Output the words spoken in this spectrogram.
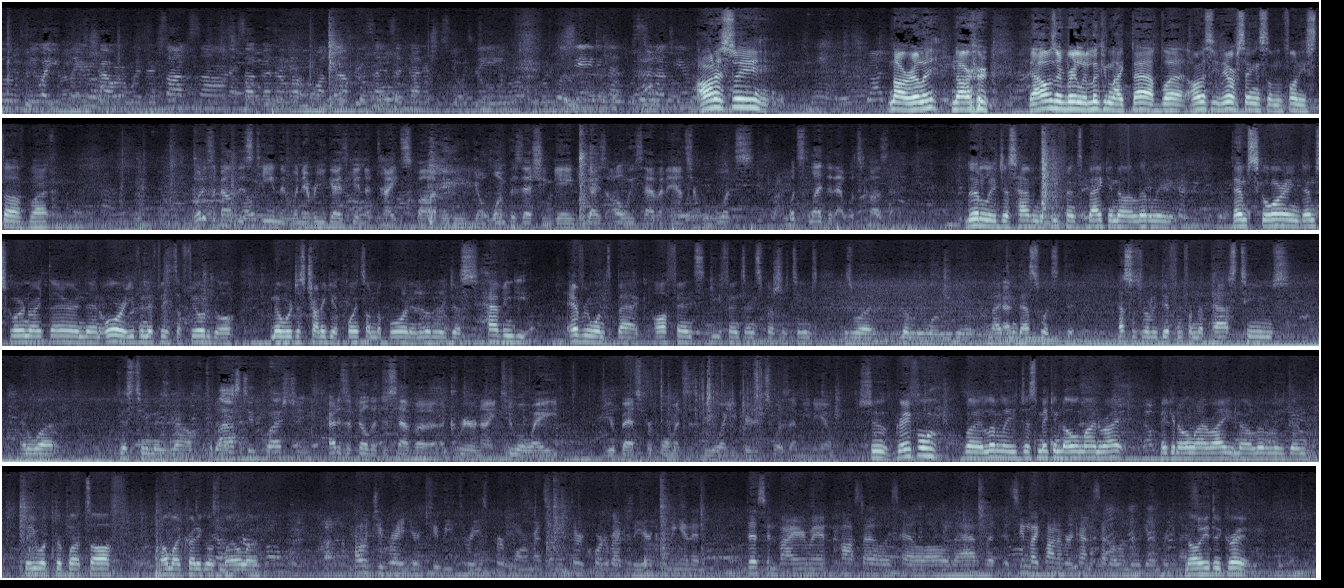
BYU, BYU players shower with their socks on. I saw Gunner walking up the sign that said Gunner's just do his thing. Did you anything that stood out to you? Honestly, not really. Not. Yeah, I wasn't really looking like that, but honestly, they were saying some funny stuff. But What is about this team that whenever you guys get in a tight spot, maybe you know one possession game, you guys always have an answer? What's what's led to that? What's caused that? Literally just having the defense back, you know, literally them scoring, them scoring right there, and then, or even if it's a field goal, you know, we're just trying to get points on the board and literally just having everyone's back, offense, defense, and special teams is what literally what we do. And I think that's what's that's what's really different from the past teams and what this team is now today. Last two questions. How does it feel to just have a, a career night 208? Your best performance as a BYU Cougars. What does that mean to you? Shoot, grateful, but literally just making the O line right, making the O line right. You know, literally them they worked their butts off. All my credit goes to my O line. How would you rate your QB3's performance? I mean, third quarterback of the year coming in in this environment, hostile as hell, all of that. But it seemed like Conover kind of settled into the game pretty nice. No, he did great.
